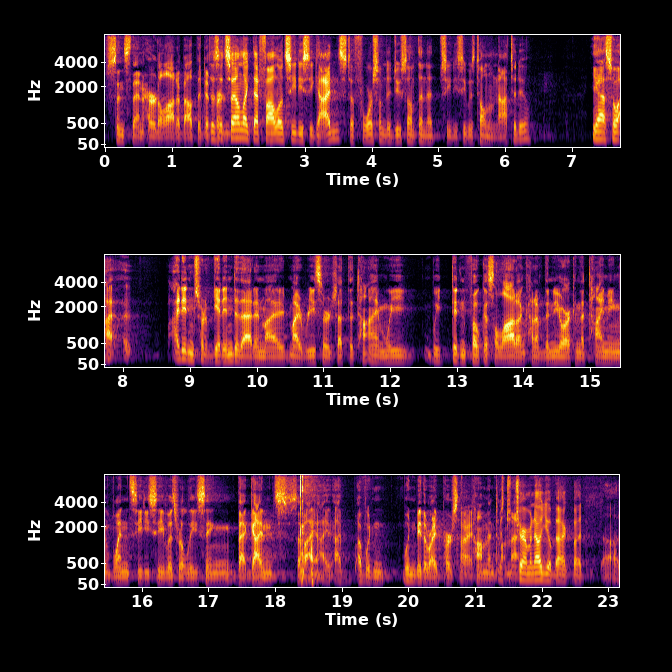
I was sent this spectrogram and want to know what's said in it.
since then heard a lot about the different. Does it sound like that followed CDC guidance to force them to do something that CDC was telling them not to do? Yeah, so I, I didn't sort of get into that in my, my research at the time. We, we didn't focus a lot on kind of the New York and the timing of when CDC was releasing that guidance. So I, I, I wouldn't wouldn't be the right person to comment on that. Mr. Chairman, I'll yield back, but uh,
